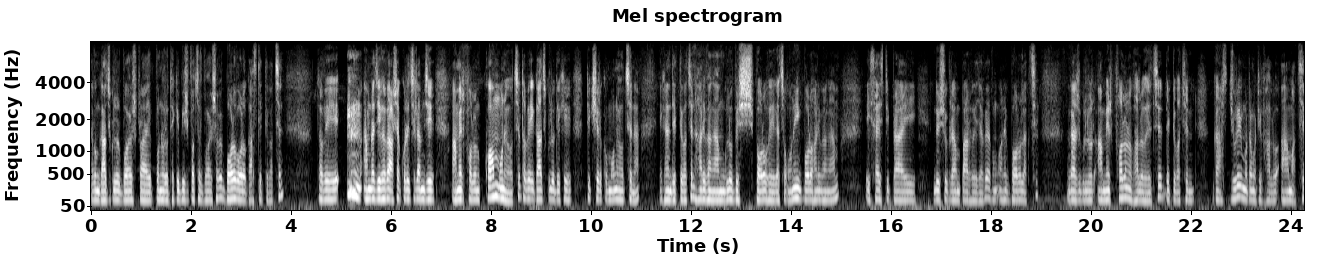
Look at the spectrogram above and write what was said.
এবং গাছগুলোর বয়স প্রায় পনেরো থেকে বিশ বছর বয়স হবে। বড় বড় গাছ দেখতে পাচ্ছেন। তবে আমরা যেভাবে আশা করেছিলাম যে আমের ফলন কম মনে হচ্ছে, তবে এই গাছগুলো দেখে ঠিক সেরকম মনে হচ্ছে না। এখানে দেখতে পাচ্ছেন হাঁড়িভাঙা আমগুলো বেশ বড় হয়ে গেছে, অনেক বড় হাঁড়িভাঙা আম। এই সাইজটি প্রায় দুইশো গ্রাম পার হয়ে যাবে এবং অনেক বড় লাগছে। গাছগুলোর আমের ফলনও ভালো হয়েছে। দেখতে পাচ্ছেন গাছ জুড়েই মোটামুটি ভালো আম আছে।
